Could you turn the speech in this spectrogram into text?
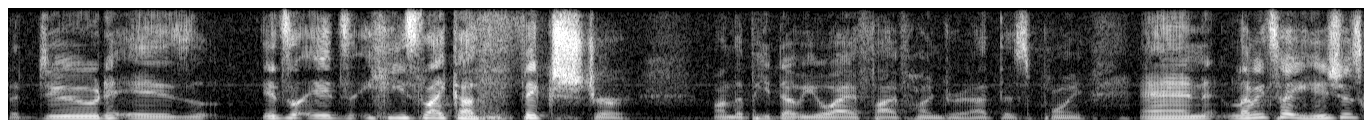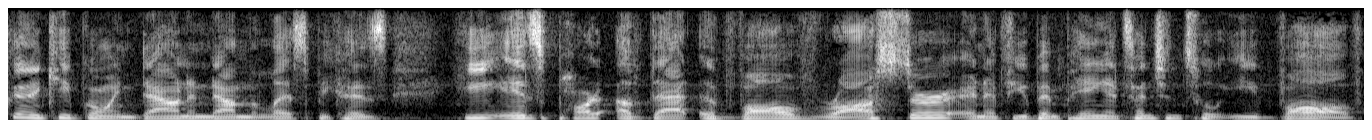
The dude is it's it's he's like a fixture on the PWI 500 at this point. And let me tell you, he's just going to keep going down and down the list because he is part of that Evolve roster. And if you've been paying attention to Evolve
